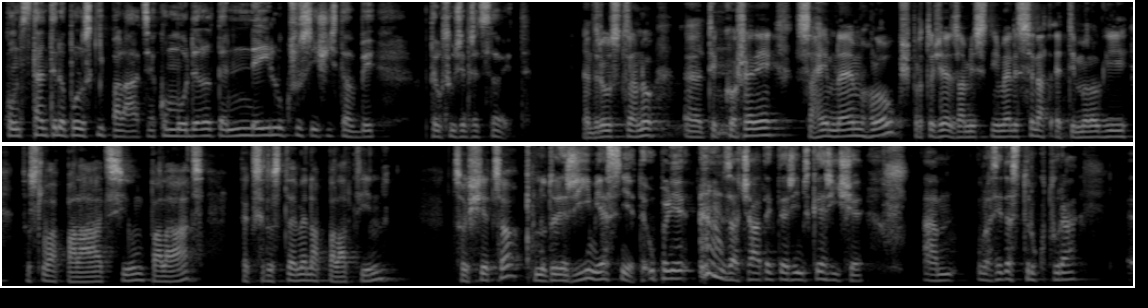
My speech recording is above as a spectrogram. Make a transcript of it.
konstantinopolský palác jako model té nejluxusnější stavby, kterou si můžeme představit. Na druhou stranu eh, ty kořeny sahají mnohem hloubš, protože zamyslíme-li se nad etymologií to slova palácium, palác, tak se dostaneme na palatin, což je co? No to je Řím, jasně. To je úplně začátek té římské říše. A vlastně ta struktura eh,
